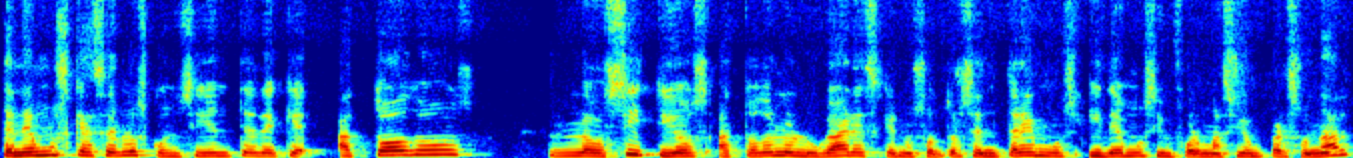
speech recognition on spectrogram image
tenemos que hacerlos conscientes de que a todos los sitios, a todos los lugares que nosotros entremos y demos información personal,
